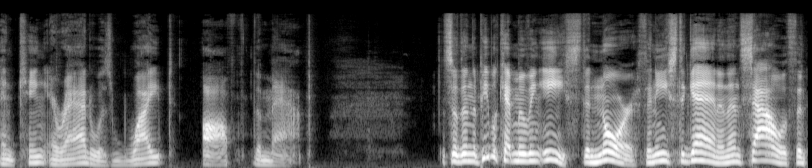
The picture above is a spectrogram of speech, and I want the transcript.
and King Arad was wiped off the map. So then the people kept moving east and north and east again and then south. And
